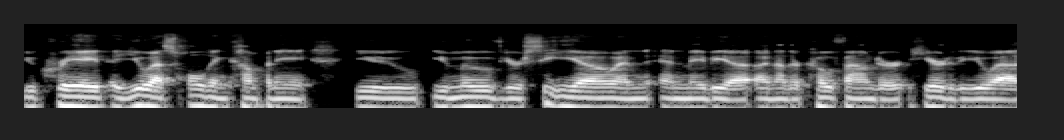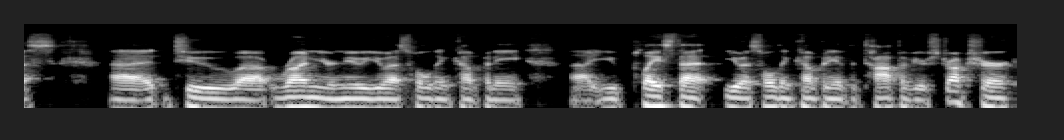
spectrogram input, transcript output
you create a U.S. holding company, you you move your CEO and and maybe a, another co-founder here to the U.S. uh, to uh, run your new U.S. holding company. Uh, you place that U.S. holding company at the top of your structure.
